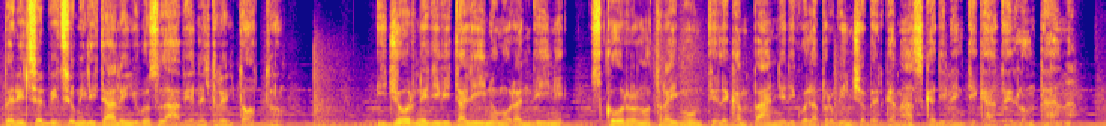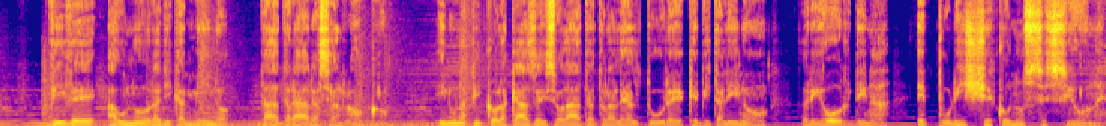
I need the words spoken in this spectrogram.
per il servizio militare in Jugoslavia nel 1938 i giorni di Vitalino Morandini scorrono tra i monti e le campagne di quella provincia bergamasca dimenticata e lontana. Vive a un'ora di cammino da Adrara San Rocco, in una piccola casa isolata tra le alture che Vitalino riordina e pulisce con ossessione.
